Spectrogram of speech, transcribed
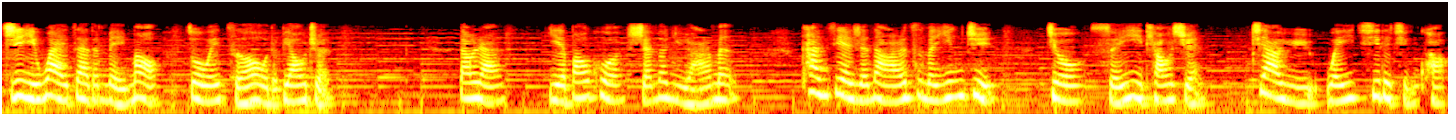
只以外在的美貌作为择偶的标准，当然也包括神的女儿们，看见人的儿子们英俊，就随意挑选，嫁与为妻的情况。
